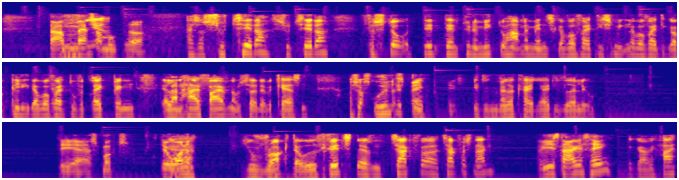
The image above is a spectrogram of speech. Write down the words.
Der er masser af Ja. muligheder. altså sut til dig, sut til dig, forstå det, den dynamik, du har med mennesker, hvorfor at de smiler, hvorfor at de godt kan lide dig, hvorfor at du får drikkepenge, eller en high five, når du sidder der ved kassen, og så udnyt det i din videre karriere, i dit videre liv. Det er smukt. Det er Ja. You rock derude. Fedt, Steffen. Tak for, tak for snakken. Vi snakkes, hey! Det gør vi. Hej.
